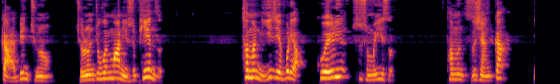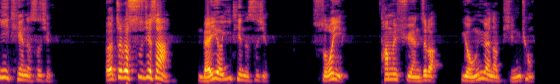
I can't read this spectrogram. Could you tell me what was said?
改变穷人，穷人就会骂你是骗子，他们理解不了规律是什么意思，他们只想干一天的事情，而这个世界上没有一天的事情，所以他们选择了永远的贫穷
